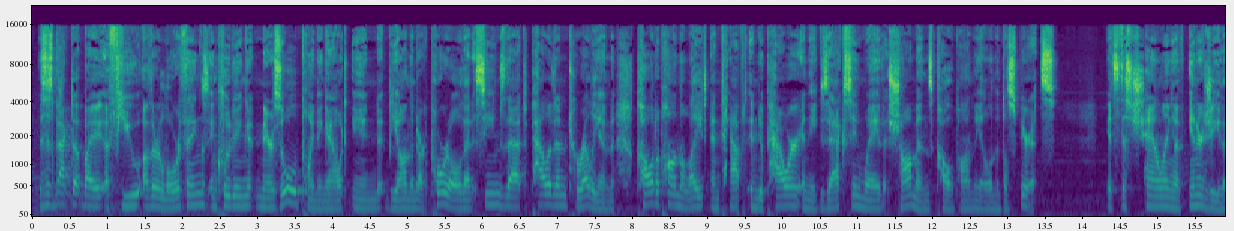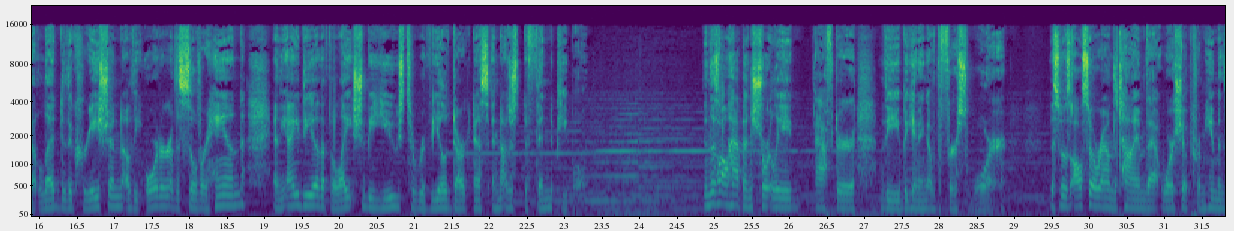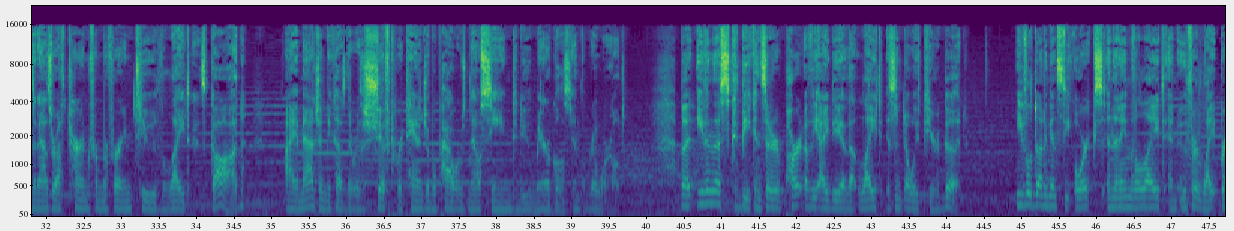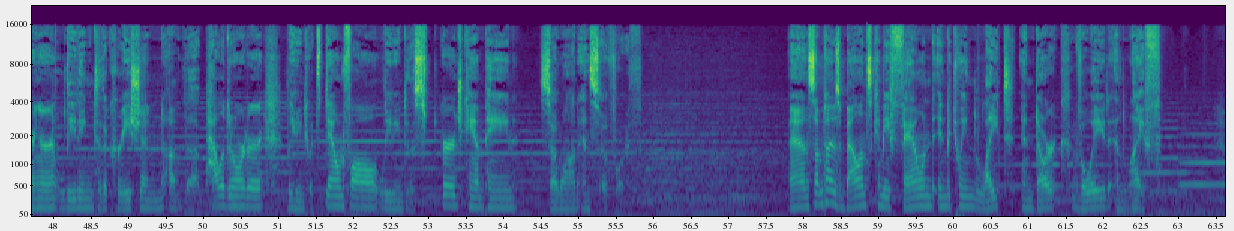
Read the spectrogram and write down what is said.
This is backed up by a few other lore things, including Ner'zhul pointing out in Beyond the Dark Portal that it seems that Paladin Turalyon called upon the light and tapped into power in the exact same way that shamans call upon the elemental spirits. It's this channeling of energy that led to the creation of the Order of the Silver Hand and the idea that the light should be used to reveal darkness and not just defend people. And this all happened shortly after the beginning of the First War. This was also around the time that worship from humans in Azeroth turned from referring to the light as God, I imagine because there was a shift where tangible power was now seen to do miracles in the real world. But even this could be considered part of the idea that light isn't always pure good. Evil done against the orcs in the name of the light, and Uther Lightbringer leading to the creation of the Paladin Order, leading to its downfall, leading to the Scourge campaign, so on and so forth. And sometimes balance can be found in between light and dark, void and life.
